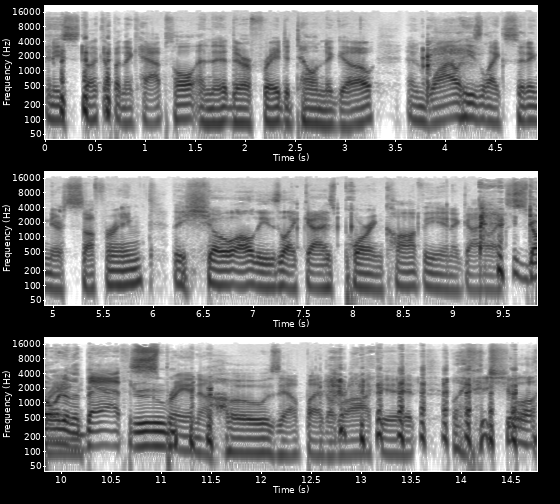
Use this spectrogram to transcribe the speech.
and he's stuck up in the capsule and they, they're afraid to tell him to go and while he's like sitting there suffering they show all these like guys pouring coffee and a guy like going to the bathroom. spraying a hose out by the rocket. like they show all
